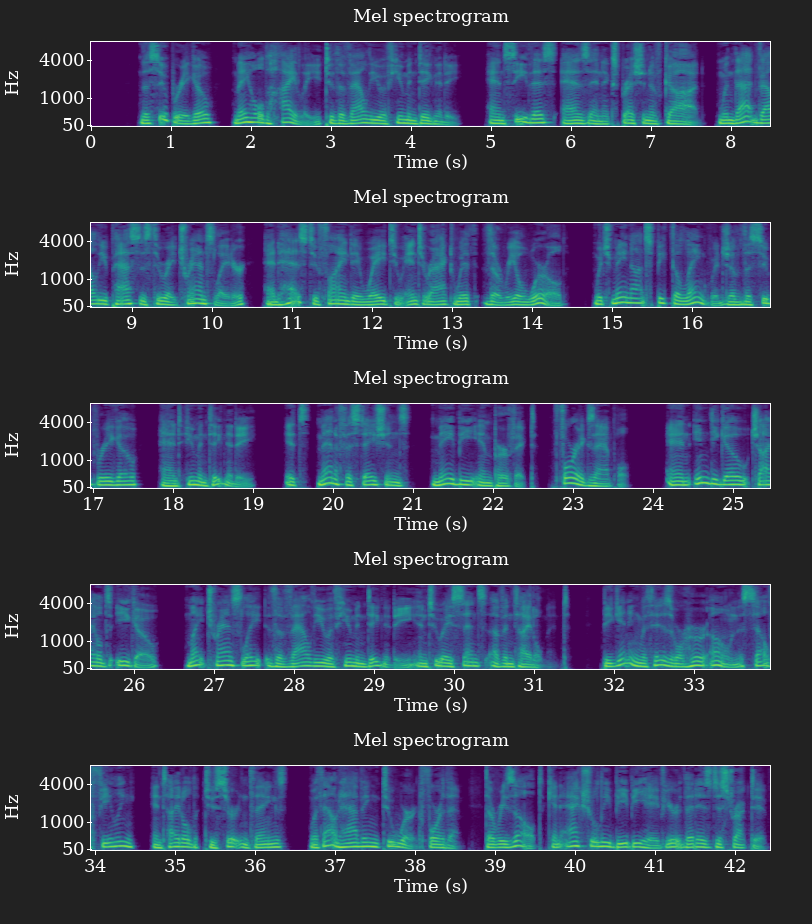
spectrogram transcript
The superego may hold highly to the value of human dignity and see this as an expression of God. When that value passes through a translator and has to find a way to interact with the real world, which may not speak the language of the superego and human dignity, its manifestations may be imperfect. For example, an indigo child's ego might translate the value of human dignity into a sense of entitlement, beginning with his or her own self-feeling entitled to certain things without having to work for them. The result can actually be behavior that is destructive,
